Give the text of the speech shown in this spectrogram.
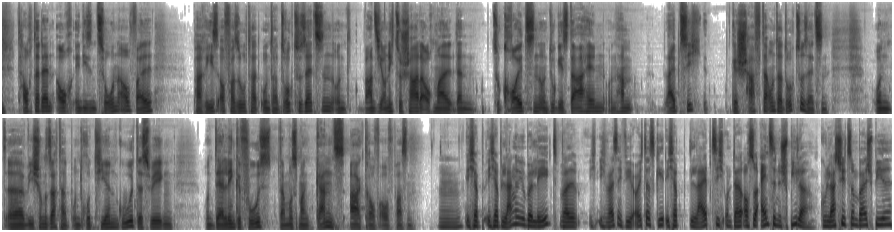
taucht er dann auch in diesen Zonen auf, weil Paris auch versucht hat, unter Druck zu setzen und waren sich auch nicht so schade, auch mal dann zu kreuzen und du gehst dahin und haben Leipzig geschafft, da unter Druck zu setzen. Und äh, wie ich schon gesagt habe, und rotieren gut, deswegen, und der linke Fuß, da muss man ganz arg drauf aufpassen. Ich habe ich hab lange überlegt, weil ich, ich weiß nicht, wie euch das geht. Ich habe Leipzig und da auch so einzelne Spieler, Gulaschi zum Beispiel,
